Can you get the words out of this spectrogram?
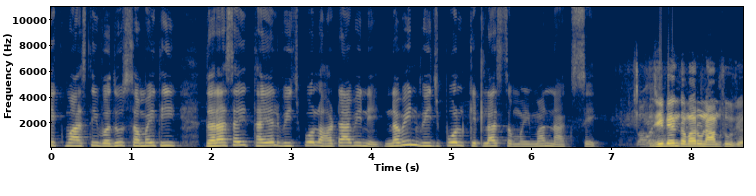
એક માસથી વધુ સમયથી ધરાશયી થયેલ વીજપોલ હટાવીને નવીન વીજપોલ કેટલા સમયમાં નાખશે? જી બેન તમારું નામ શું છે?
